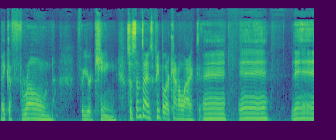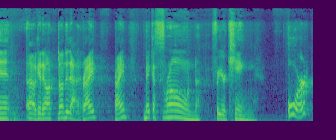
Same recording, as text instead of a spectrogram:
Make a throne for your king. So sometimes people are kind of like, eh, eh, eh. Okay, don't, don't do that, right? Right? Make a throne for your king. Or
